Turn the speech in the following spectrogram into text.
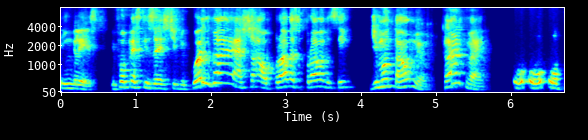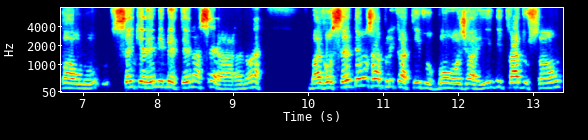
inglês e for pesquisar esse tipo de coisa, vai achar ó, provas, provas, assim, de montão, meu. Claro que vai. O, o, o Paulo, sem querer me meter na seara, não é? Mas você tem uns aplicativos bons hoje aí de tradução.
